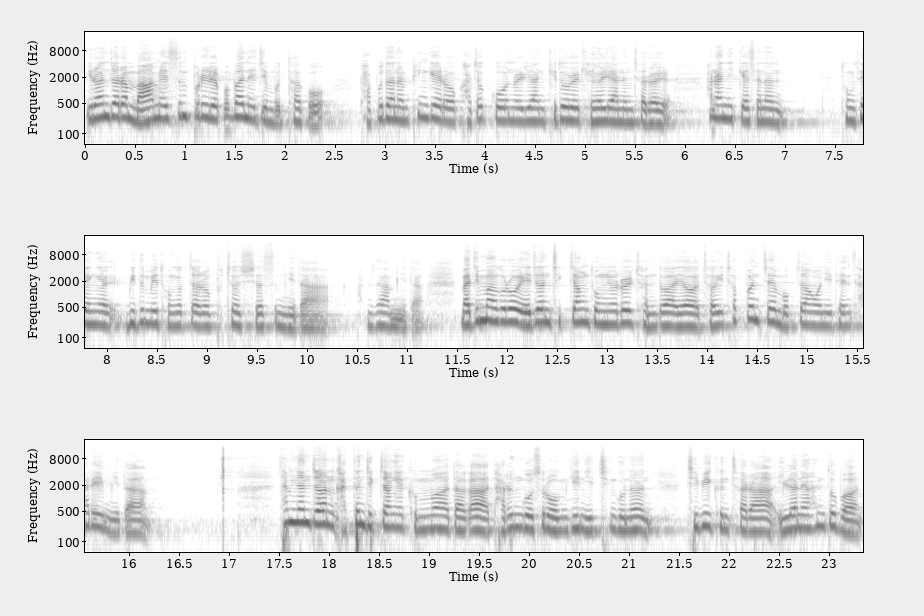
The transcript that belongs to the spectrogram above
이런저런 마음의 쓴뿌리를 뽑아내지 못하고 바쁘다는 핑계로 가족 구원을 위한 기도를 게을리하는 저를 하나님께서는 동생을 믿음의 동역자로 붙여주셨습니다. 감사합니다. 마지막으로 예전 직장 동료를 전도하여 저희 첫 번째 목장원이 된 사례입니다. 3년 전 같은 직장에 근무하다가 다른 곳으로 옮긴 이 친구는 집이 근처라 1년에 한두 번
